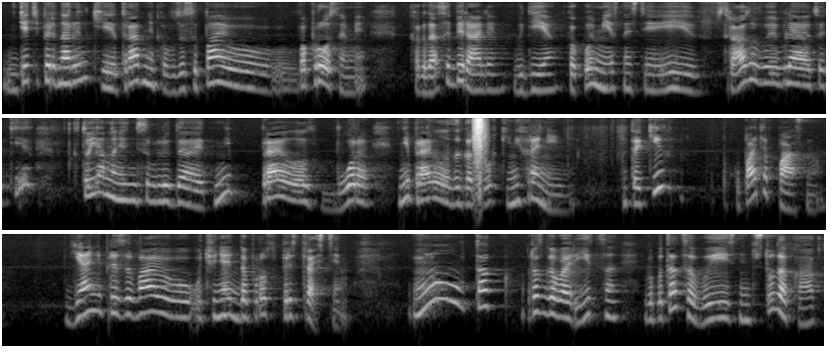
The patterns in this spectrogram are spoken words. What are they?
Я теперь на рынке травников засыпаю вопросами, когда собирали, где, в какой местности, и сразу выявляются те, кто явно не соблюдает ни правила сбора, ни правила заготовки, ни хранения. Таких покупать опасно. Я не призываю учинять допрос с пристрастием. Ну, так, разговориться попытаться выяснить, что да как.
